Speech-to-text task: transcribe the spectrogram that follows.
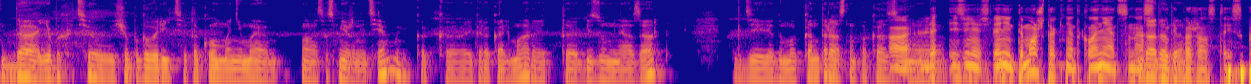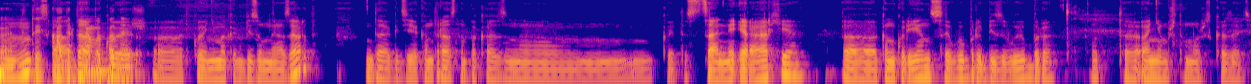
Да, я бы хотел еще поговорить о таком аниме а, со смежной темой, как а, игра кальмара. Это безумный азарт где, я думаю, контрастно показано. А, Ле... Извиняюсь, Леонид, ты можешь так не отклоняться на да, да, да. пожалуйста, из, угу. ты из кадра а, да, прямо такое, э, такое аниме, как «Безумный азарт», да, где контрастно показана какая-то социальная иерархия, э, конкуренция, выбор без выбора. Вот э, о нем что можешь сказать?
